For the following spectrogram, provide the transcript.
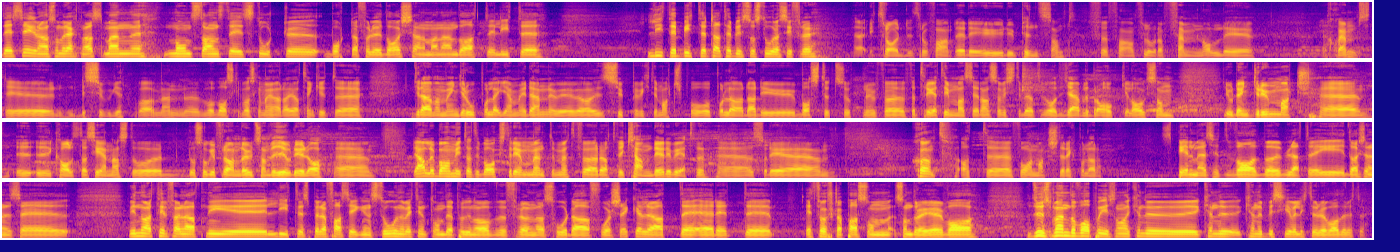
det, är segrarna som räknas, men eh, någonstans det är ett stort eh, bortafölje idag känner man ändå att det är lite, lite bittert att det blir så stora siffror. Jag tror, jag tror fan det, det är ju det är pinsamt. För fan förlora 5-0, det, jag skäms. Det, det suger. Men vad ska, vad ska man göra? Jag tänker inte gräva mig en grop och lägga mig i den nu. Vi har en superviktig match på, på lördag. Det är ju bara studs upp nu. För, för tre timmar sedan så visste vi att vi var ett jävligt bra hockeylag som gjorde en grym match eh, i, i Karlstad senast. Och då såg ju Frölunda ut som vi gjorde idag. Eh, det handlar bara om att hitta tillbaka till det momentumet för att vi kan det, det vet vi. Eh, så det är eh, skönt att eh, få en match direkt på lördag. Spelmässigt, vad behöver bli bättre? Idag kändes det vid några tillfällen att ni eh, lite spelar fast i egen zon. Jag vet inte om det är på grund av Frölundas hårda forecheck eller att det är ett, eh, ett första pass som, som dröjer. Vad, du som ändå var på isen, kan du, kan du, kan du beskriva lite hur det var där ute?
